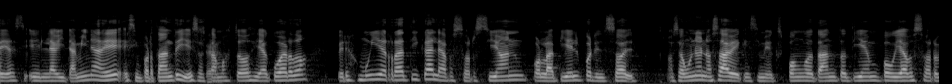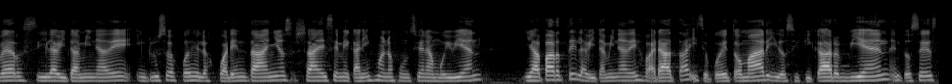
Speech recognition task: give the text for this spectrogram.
eh, la vitamina D es importante y eso estamos todos de acuerdo, pero es muy errática la absorción por la piel por el sol. O sea, uno no sabe que si me expongo tanto tiempo voy a absorber si la vitamina D, incluso después de los 40 años, ya ese mecanismo no funciona muy bien y aparte, la vitamina D es barata y se puede tomar y dosificar bien, entonces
